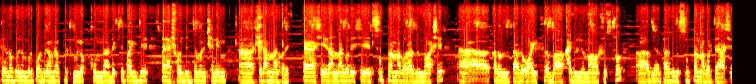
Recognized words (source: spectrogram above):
তিরানব্বই নম্বর পর্বে আমরা প্রথমে লক্ষ্য আহ, দেখতে পাই যে শহীদুজ্জামান সেলিম সে রান্না করে সে রান্নাঘরে সে স্যুপ রান্না করার জন্য আসে। কারণ তার ওয়াইফ বা খাইরুলের মা অসুস্থ তার জন্য স্যুপ রান্না করতে আসে।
